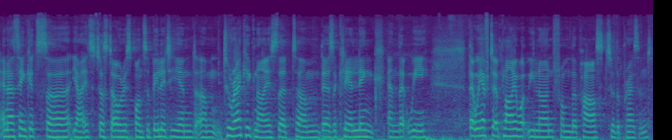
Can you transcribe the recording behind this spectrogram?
And I think it's, uh, yeah, it's just our responsibility and um, to recognize that um, there's a clear link and that we, that we have to apply what we learned from the past to the present.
